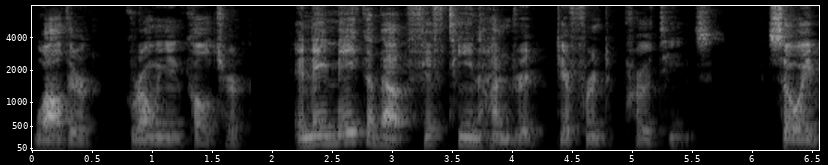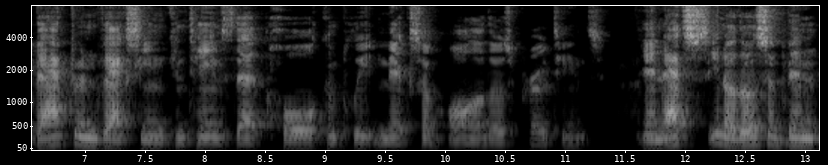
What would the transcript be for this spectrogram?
while they're growing in culture and they make about 1,500 different proteins. So a bacterin vaccine contains that whole complete mix of all of those proteins. And that's, you know, those have been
